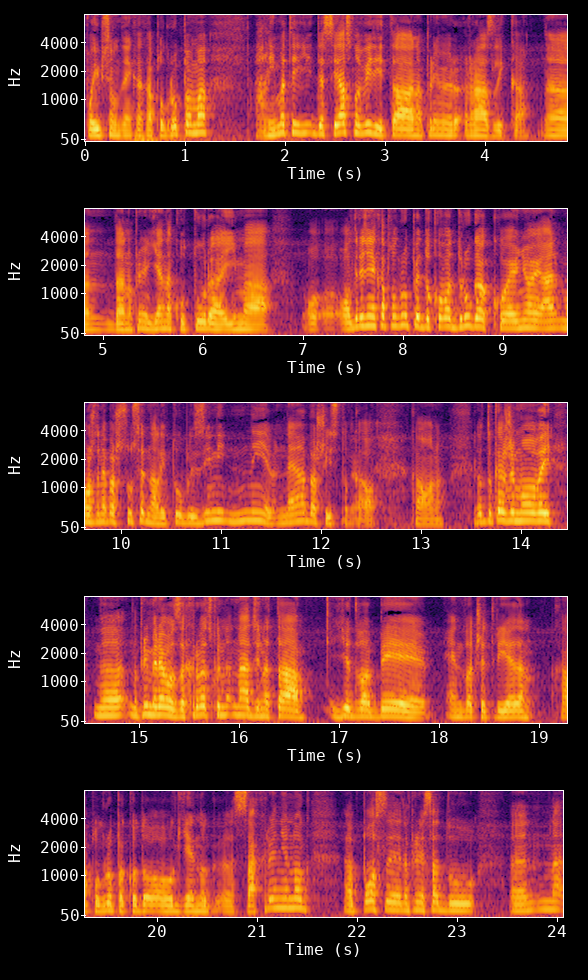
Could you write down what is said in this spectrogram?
po Y DNK haplogrupama, ali imate da se jasno vidi ta, na primjer, razlika. E, da, na primjer, jedna kultura ima određene haplogrupe, dok ova druga koja je njoj, možda ne baš susedna, ali tu u blizini, nije, nema baš isto da. kao, kao ono. Zato kažem, ovaj, na, na primjer, evo, za Hrvatsku nađena ta J2B N241 haplogrupa kod ovog jednog e, sahranjenog, a posle, na primjer, sad u E, na,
